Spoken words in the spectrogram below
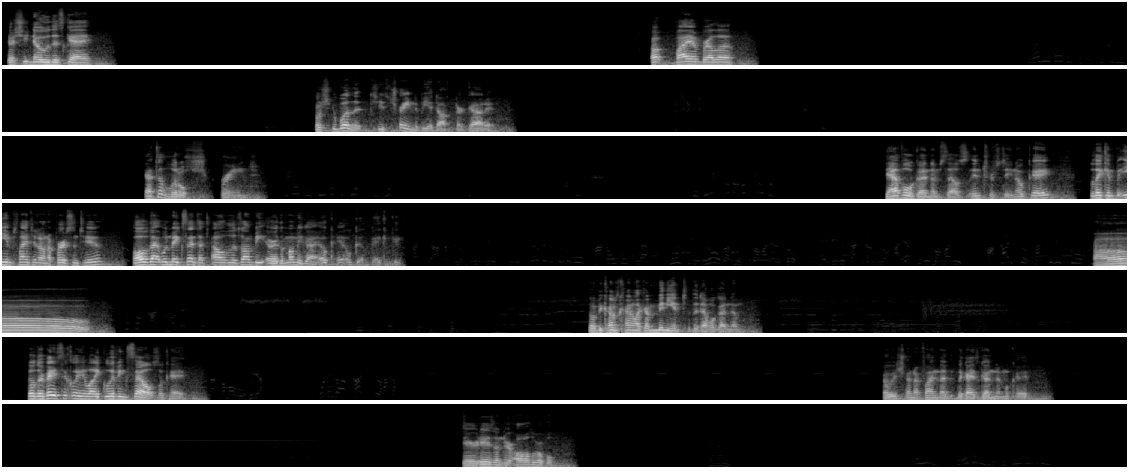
Does she know this guy? Oh, bye, Umbrella. Oh, she wasn't. She's trained to be a doctor. Got it. That's a little strange. Devil Gundam cells. Interesting. Okay. So they can be implanted on a person too? Oh, that would make sense. That's how the zombie or the mummy guy. Okay, okay, okay, okay. Oh. So it becomes kind of like a minion to the Devil Gundam. So they're basically like living cells, okay. Oh, he's trying to find the, the guy's Gundam, okay. There it is, under all the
